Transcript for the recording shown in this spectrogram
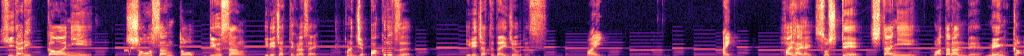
左側に、硝酸と硫酸入れちゃってください。これ10パックずつ入れちゃって大丈夫です。はい。はい。はいはいはい。そして、下に綿なんで、綿花。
